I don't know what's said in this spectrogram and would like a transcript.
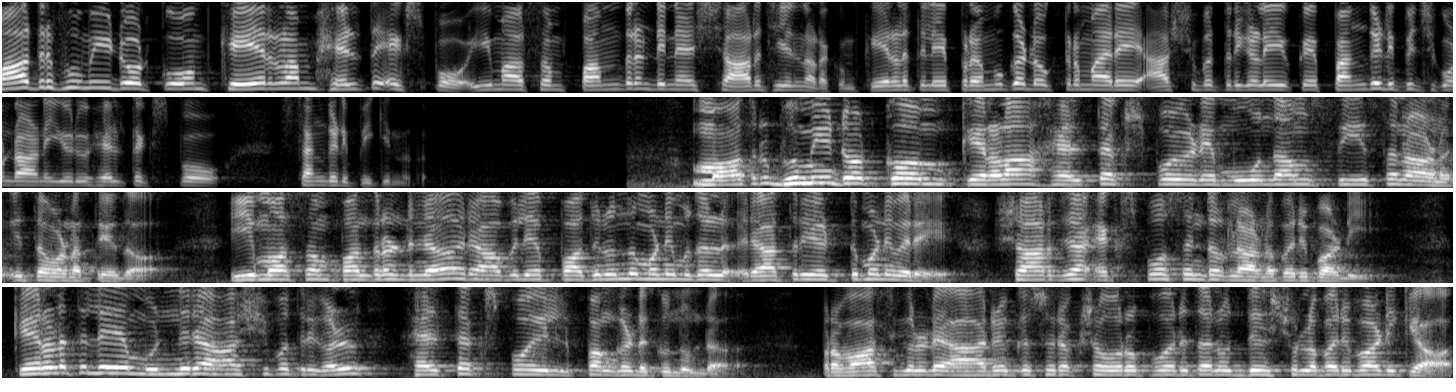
Mathrubhumi dot com Keralam health expo ഈ മാസം പന്ത്രണ്ടിന് ഷാർജയിൽ നടക്കും. കേരളത്തിലെ പ്രമുഖ ഡോക്ടർമാരെ ആശുപത്രികളെയൊക്കെ പങ്കെടുപ്പിച്ചുകൊണ്ടാണ് ഈ ഒരു ഹെൽത്ത് എക്സ്പോ സംഘടിപ്പിക്കുന്നത്. Mathrubhumi dot com Kerala health എക്സ്പോയുടെ മൂന്നാം സീസണാണ് ഇത്തവണത്തേത്. ഈ മാസം പന്ത്രണ്ടിന് രാവിലെ പതിനൊന്ന് മണി മുതൽ രാത്രി എട്ട് മണി വരെ ഷാർജ എക്സ്പോ സെന്ററിലാണ് പരിപാടി. കേരളത്തിലെ മുൻനിര ആശുപത്രികൾ ഹെൽത്ത് എക്സ്പോയിൽ പങ്കെടുക്കുന്നുണ്ട്. പ്രവാസികളുടെ ആരോഗ്യ സുരക്ഷ ഉറപ്പുവരുത്താൻ ഉദ്ദേശിച്ചുള്ള പരിപാടിക്ക്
